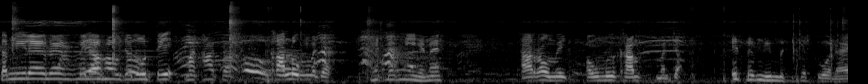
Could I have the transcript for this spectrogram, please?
จะมีแล้วเลยเวลาเราจะโดนเตะมันอาจจะขาลงมันจะเฮ็ดแบบนี้เห็นไหมถ้าเราไม่เอามือค้ำมันจะเอ็ดแบบนี้มันจะเจ็บตัวได้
